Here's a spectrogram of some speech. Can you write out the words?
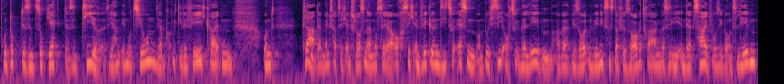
Produkte sind Subjekte, sind Tiere. Sie haben Emotionen, sie haben kognitive Fähigkeiten und Klar, der Mensch hat sich entschlossen, er musste ja auch sich entwickeln, sie zu essen und durch sie auch zu überleben. Aber wir sollten wenigstens dafür Sorge tragen, dass sie in der Zeit, wo sie bei uns leben,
